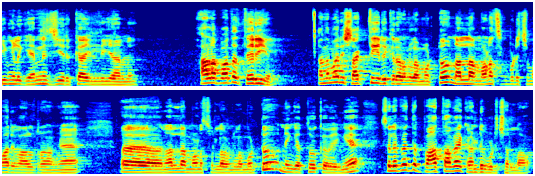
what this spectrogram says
இவங்களுக்கு எனர்ஜி இருக்கா இல்லையான்னு. ஆளை பார்த்தா தெரியும். அந்த மாதிரி சக்தி இருக்கிறவங்கள மட்டும் நல்ல மனசுக்கு பிடிச்ச மாதிரி வாழ்கிறவங்க நல்ல மனசு உள்ளவங்கள மட்டும் நீங்கள் தூக்க வைங்க. சில பேர்த்த பார்த்தாவே கண்டுபிடிச்சிடலாம்.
